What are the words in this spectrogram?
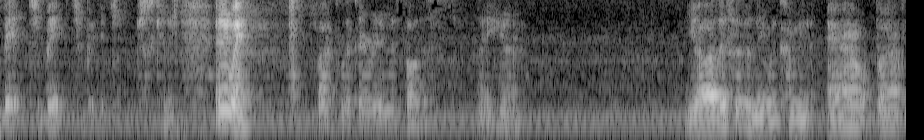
bitch, bitch, bitch. Just kidding. Anyway, fuck, look, I already missed all this right here. Y'all, this isn't even coming out, but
